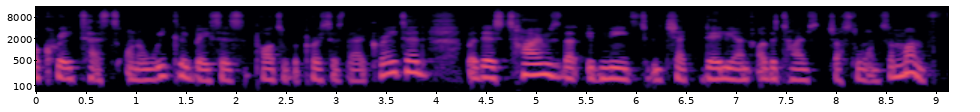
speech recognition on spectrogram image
or create tests on a weekly basis, part of the process that I created, but there's times that it needs to be checked daily and other times just once a month.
